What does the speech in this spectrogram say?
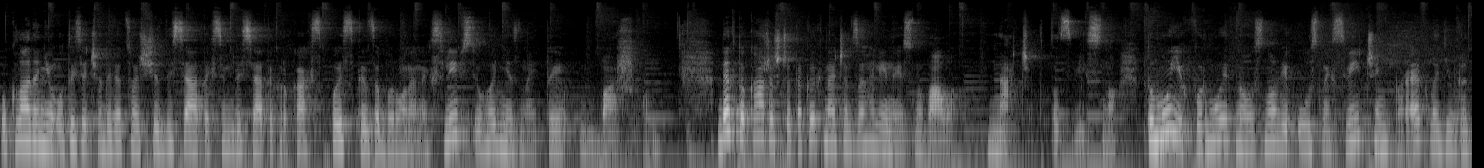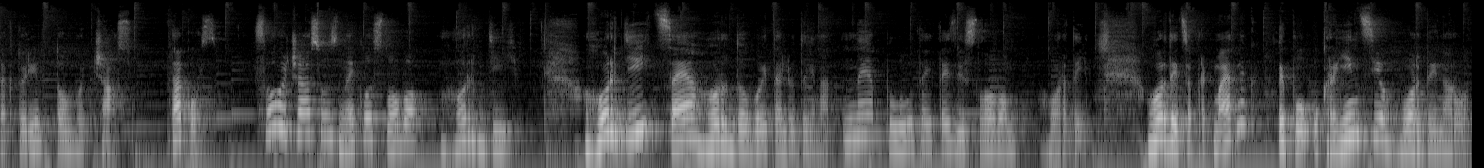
Укладені у 1960-70-х роках списки заборонених слів сьогодні знайти важко. Дехто каже, що таких наче взагалі не існувало. Начебто, звісно. Тому їх формують на основі усних свідчень, перекладів, редакторів того часу. Так ось, свого часу зникло слово гордій. Гордій це гордовита людина. Не плутайте зі словом гордий. Гордий це прикметник, типу українці гордий народ.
